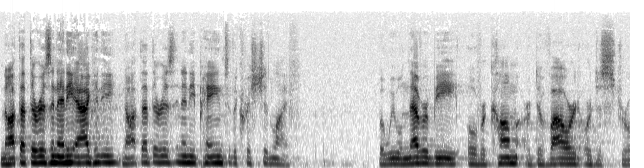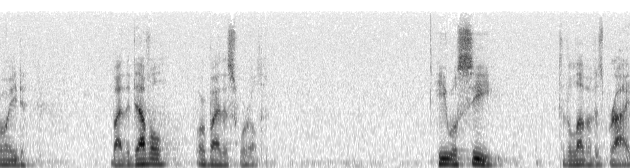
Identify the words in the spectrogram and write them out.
Not that there isn't any agony, not that there isn't any pain to the Christian life, but we will never be overcome or devoured or destroyed by the devil or by this world. He will see to the love of His bride.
